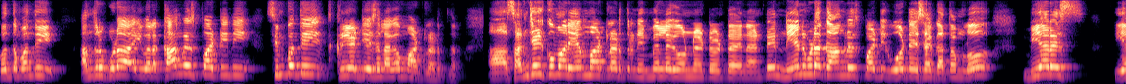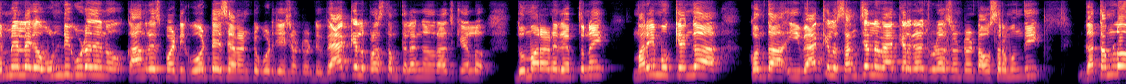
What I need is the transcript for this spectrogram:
కొంతమంది అందరూ కూడా ఇవాళ కాంగ్రెస్ పార్టీని సింపతి క్రియేట్ చేసేలాగా మాట్లాడుతున్నారు. ఆ, సంజయ్ కుమార్ ఏం మాట్లాడుతున్నాడు ఎమ్మెల్యేగా ఉన్నటువంటి ఆయన అంటే నేను కూడా కాంగ్రెస్ పార్టీకి ఓటేసా గతంలో బీఆర్ఎస్ ఎమ్మెల్యేగా ఉండి కూడా నేను కాంగ్రెస్ పార్టీకి ఓటేశానంటూ కూడా చేసినటువంటి వ్యాఖ్యలు ప్రస్తుతం తెలంగాణ రాజకీయాల్లో దుమారాన్ని రేపుతున్నాయి. మరీ ముఖ్యంగా కొంత ఈ వ్యాఖ్యలు సంచలన వ్యాఖ్యలుగా చూడాల్సినటువంటి అవసరం ఉంది. గతంలో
